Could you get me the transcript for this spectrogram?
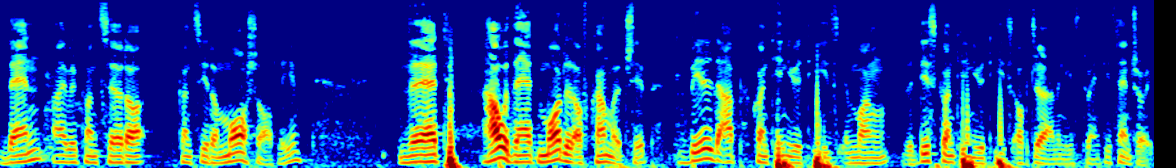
Then I will consider, consider more shortly that how that model of comradeship built up continuities among the discontinuities of Germany's 20th century.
